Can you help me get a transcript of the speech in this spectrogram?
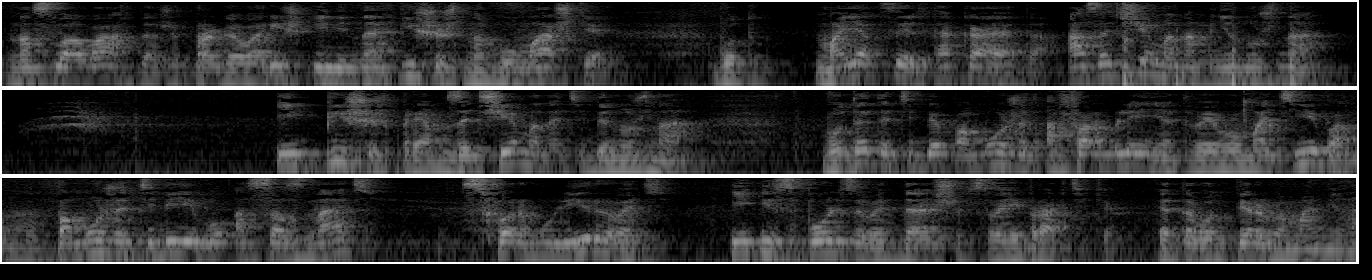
на словах даже проговоришь или напишешь на бумажке, вот моя цель такая-то, а зачем она мне нужна? и пишешь прям, зачем она тебе нужна. Вот это тебе поможет оформление твоего мотива, поможет тебе его осознать, сформулировать и использовать дальше в своей практике. Это вот первый момент.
